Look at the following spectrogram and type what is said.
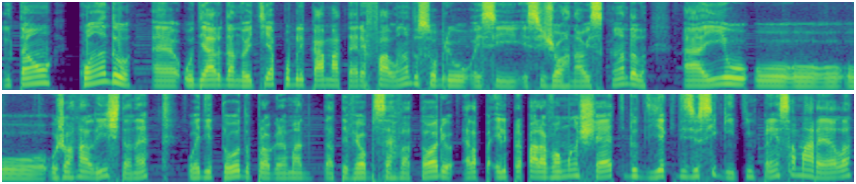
Então, quando é, o Diário da Noite ia publicar a matéria falando sobre o, esse, esse jornal escândalo, aí o, o, o, o, jornalista, né, o editor do programa da TV Observatório, ela, ele preparava uma manchete do dia que dizia o seguinte: imprensa amarela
